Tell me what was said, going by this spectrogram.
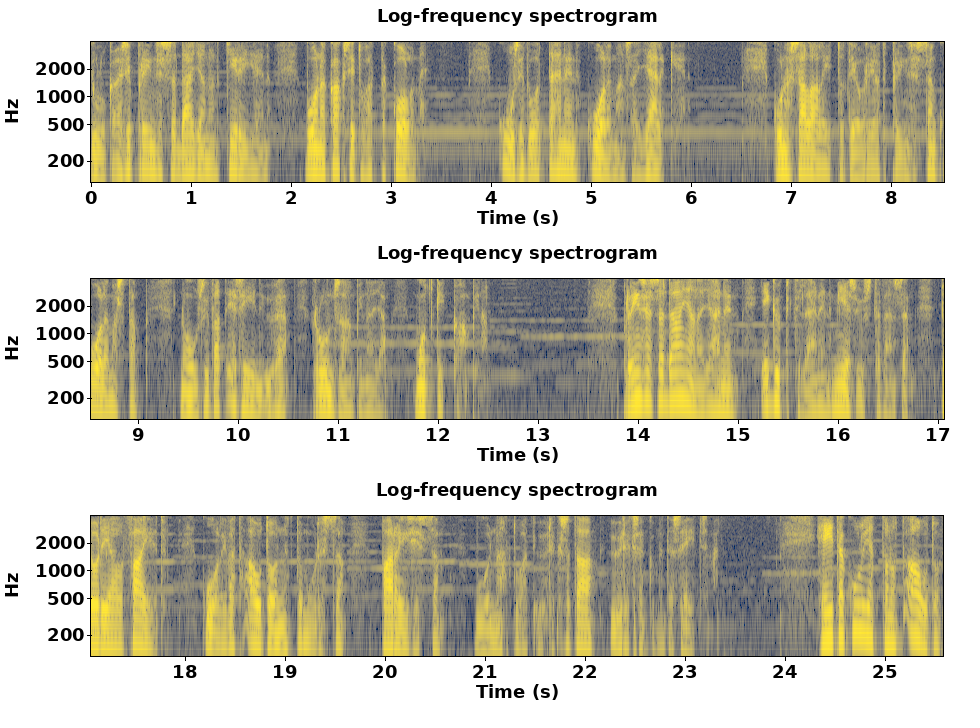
julkaisi prinsessa Dianan kirjeen vuonna 2003, kuusi vuotta hänen kuolemansa jälkeen, kun salaliittoteoriat prinsessan kuolemasta nousivat esiin yhä runsaampina ja mutkikkaampina. Prinsessa Diana ja hänen egyptiläinen miesystävänsä Dodi Al-Fayed kuolivat autoonnettomuudessa Pariisissa vuonna 1997. Heitä kuljettanut auto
